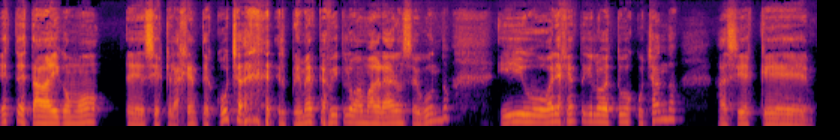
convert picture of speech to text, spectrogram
Este estaba ahí como, eh, si es que la gente escucha, el primer capítulo, vamos a grabar un segundo. Y hubo varias gente que lo estuvo escuchando. Así es que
